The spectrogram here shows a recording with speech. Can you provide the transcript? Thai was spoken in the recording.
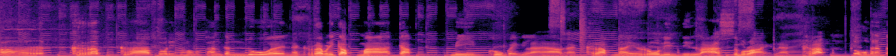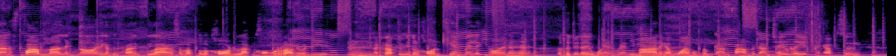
เอาละครับครับสวัสดีทุกทุกท่านกันด้วยนะครับ วันนี้กลับมากับมีนครูกันอีกแล้วนะครับ ในโรนินดีลาสมุไรนะครับตัวผมไปทำการฟาร์มมาเล็กน้อยนะครับถึงปานกลางสำหรับตัวละครหลักของเราในวันนี้นะครับจะมีตัวละครเปลี่ยนไปเล็กน้อยนะฮะก็คือจะได้แหวนแหวนนี้มานะครับเมื่อวานผมทำการฟาร์มโดยการใช้เรทนะครับซึ่ง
